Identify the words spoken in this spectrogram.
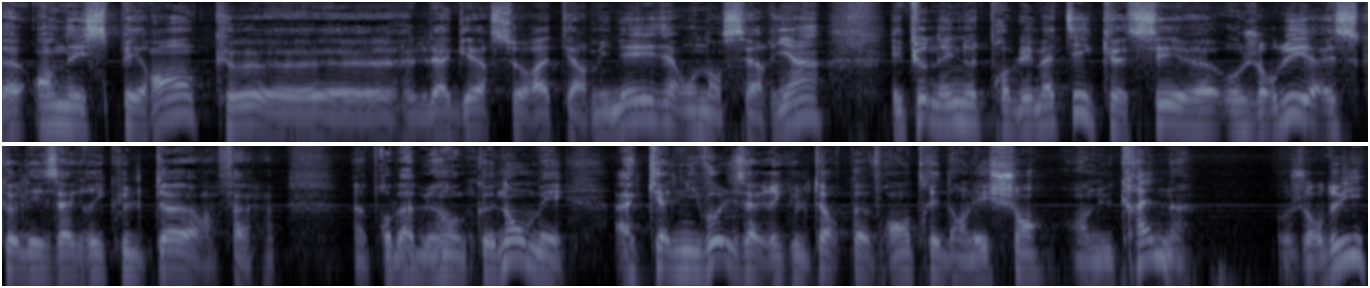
euh, en espérant que euh, la guerre sera terminée. On n'en sait rien. Et puis on a une autre problématique, c'est euh, aujourd'hui, est-ce que les agriculteurs, enfin euh, probablement que non, mais à quel niveau les agriculteurs peuvent rentrer dans les champs en Ukraine? Aujourd'hui.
